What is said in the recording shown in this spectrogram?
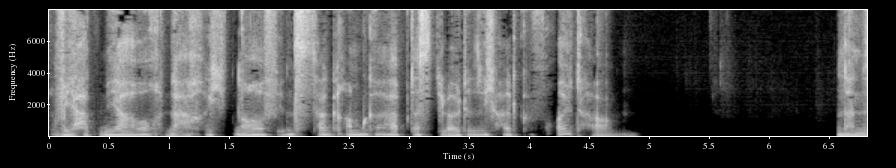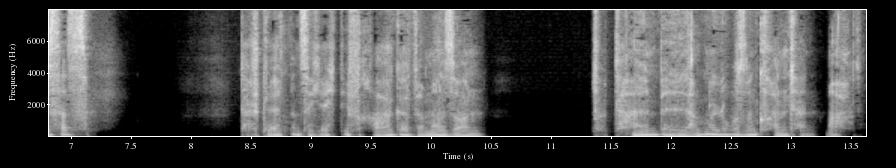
wir hatten ja auch Nachrichten auf Instagram gehabt, dass die Leute sich halt gefreut haben. Und dann ist das, da stellt man sich echt die Frage, wenn man so einen totalen belanglosen Content macht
